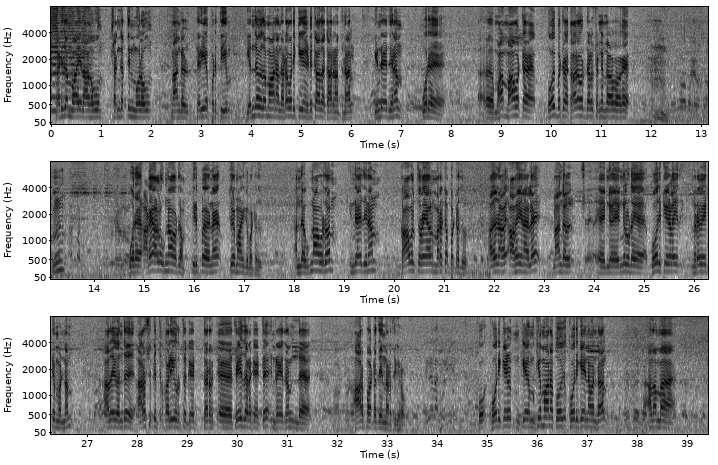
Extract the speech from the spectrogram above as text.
கடிதம் வாயிலாகவும் சங்கத்தின் மூலமும் நாங்கள் தெரியப்படுத்தியும் எந்த விதமான நடவடிக்கையும் எடுக்காத காரணத்தினால் இன்றைய தினம் ஒரு மா மாவட்ட ஓய்வு பெற்ற காவலர் நல சங்கம் சார்பாக ஒரு அடையாள உண்ணாவிரதம் இருப்பதென தீர்மானிக்கப்பட்டது. அந்த உண்ணாவிரதம் இன்றைய தினம் காவல்துறையால் மறக்கப்பட்டது. அதனால் ஆகையினால நாங்கள் எங்கள் எங்களுடைய கோரிக்கைகளை நிறைவேற்றும் வண்ணம் அதை வந்து அரசுக்கு வலியுறுத்த கேட் தர செய்து தர கேட்டு இன்றைய தினம் இந்த ஆர்ப்பாட்டத்தை நடத்துகிறோம். கோ கோரிக்கைகள் முக்கிய முக்கியமான கோ கோரிக்கை என்னவென்றால் நம்ம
